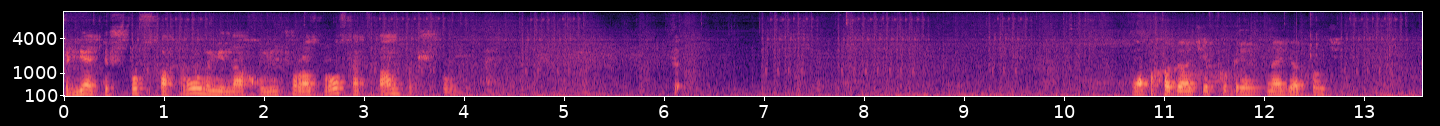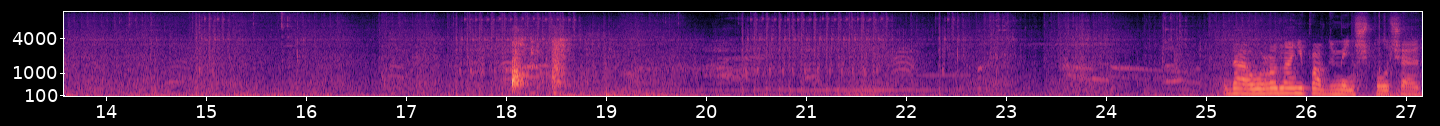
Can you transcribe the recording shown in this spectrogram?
Блять, ты что с патронами нахуй? Ну что, разброс от танков что ли? Я походу ачивку гренадер получил. Да, урона они правда меньше получают.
